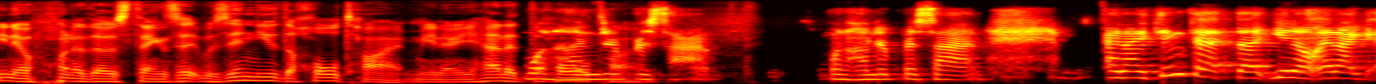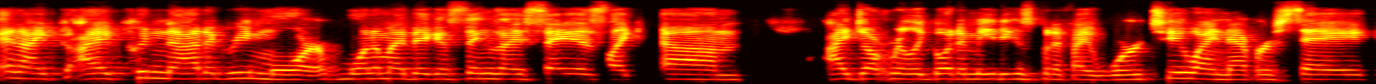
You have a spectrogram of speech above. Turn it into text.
you know, one of those things that was in you the whole time. You know, you had it the One whole hundred time. percent. One hundred percent. And I think that that, you know, and I and I I could not agree more. One of my biggest things I say is like, um, I don't really go to meetings, but if I were to, I never say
